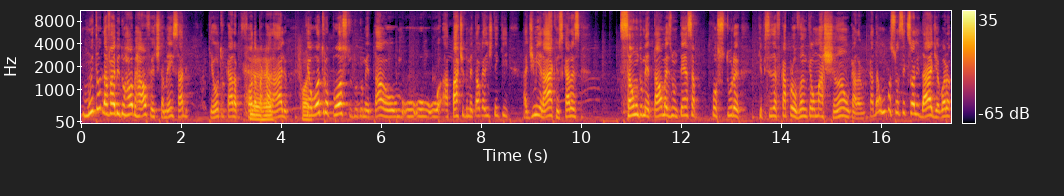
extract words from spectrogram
Muito da vibe do Rob Halford também, sabe? Que é outro cara foda é, pra caralho. Foda. Que é o outro oposto do, do metal, o, o, o, a parte do metal que a gente tem que admirar, que os caras são do metal, mas não tem essa postura que precisa ficar provando que é um machão, cara. Cada um com a sua sexualidade. Agora,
